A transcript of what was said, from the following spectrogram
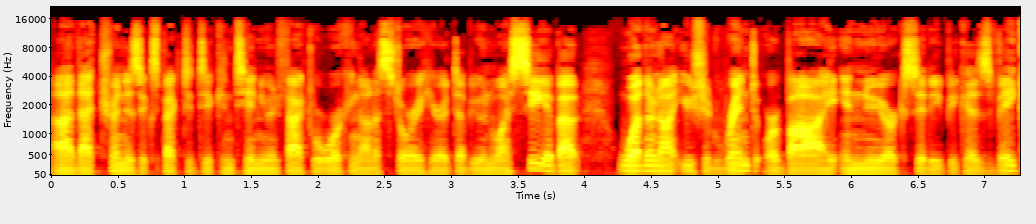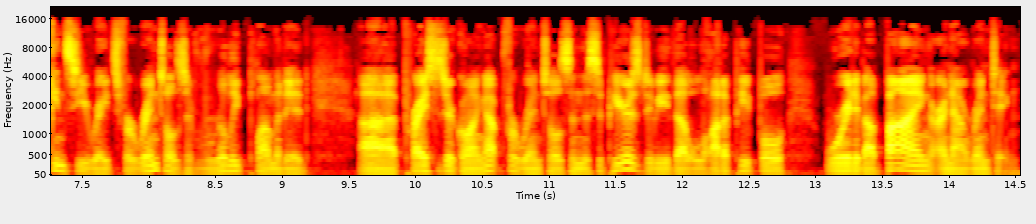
uh, that trend is expected to continue. In fact, we're working on a story here at WNYC about whether or not you should rent or buy in New York City because vacancy rates for rentals have really plummeted. Uh, prices are going up for rentals, and this appears to be that a lot of people worried about buying are now renting.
